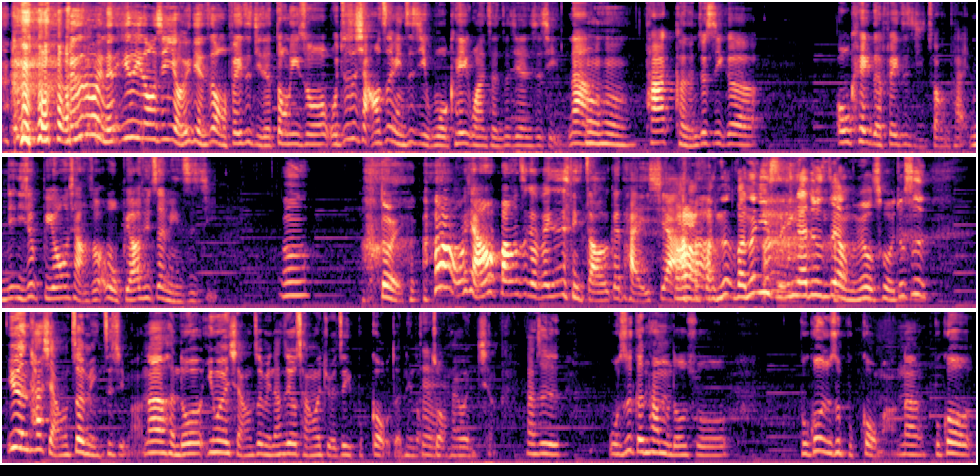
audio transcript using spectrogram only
可是如果你的意志力中心有一点这种非自己的动力说我就是想要证明自己，我可以完成这件事情，那他可能就是一个 OK 的非自己状态，你你就不用想说，哦我不要去证明自己，嗯，对，我想要帮这个非自己找一个台下。啊，反正反正意思应该就是这样子，没有错，就是因为他想要证明自己嘛。那很多因为想要证明，但是又常会觉得自己不够的那对种状态会很强。但是我是跟他们都说，不够就是不够嘛，那不够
